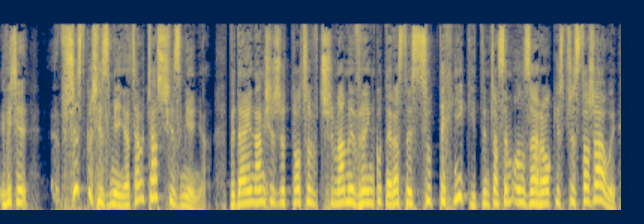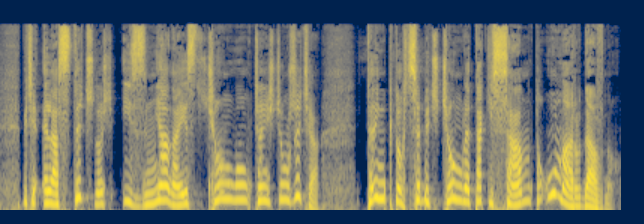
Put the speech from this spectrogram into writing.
wiecie, wszystko się zmienia, cały czas się zmienia. Wydaje nam się, że to, co trzymamy w ręku teraz, to jest cud techniki, tymczasem on za rok jest przestarzały. Wiecie, elastyczność i zmiana jest ciągłą częścią życia. Ten, kto chce być ciągle taki sam, to umarł dawno.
